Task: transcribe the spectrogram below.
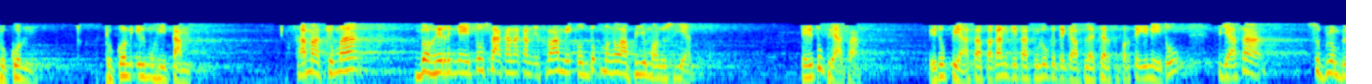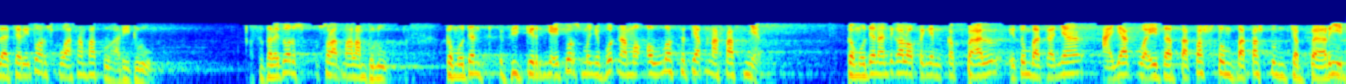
dukun. Dukun ilmu hitam. Sama, cuma dohirnya itu seakan-akan islami untuk mengelabui manusia. Dan itu biasa. Itu biasa. Bahkan kita dulu ketika belajar seperti ini itu, biasa sebelum belajar itu harus puasa 40 hari dulu. Setelah itu harus sholat malam dulu. Kemudian zikirnya itu harus menyebut nama Allah setiap nafasnya. Kemudian nanti kalau pengen kebal, itu bacanya ayat wa idza batastum batastum jabarin.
